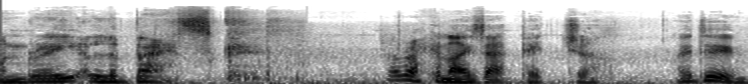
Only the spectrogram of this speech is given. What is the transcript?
Andre Le Basque. I recognise that picture. I do.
